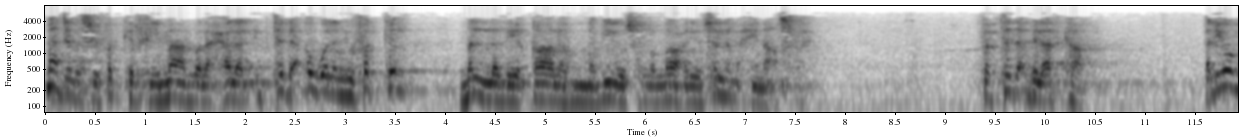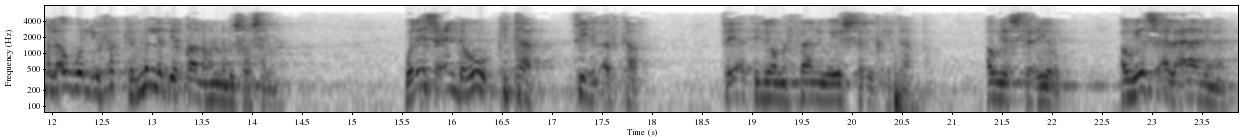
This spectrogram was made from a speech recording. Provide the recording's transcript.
ما جلس يفكر في مال ولا حلال ابتدأ أولا يفكر ما الذي قاله النبي صلى الله عليه وسلم حين أصبح. فابتدأ بالأذكار. اليوم الأول يفكر ما الذي قاله النبي صلى الله عليه وسلم. وليس عنده كتاب فيه الأذكار. فيأتي اليوم الثاني ويشتري الكتاب أو يستعيره أو يسأل عالما.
